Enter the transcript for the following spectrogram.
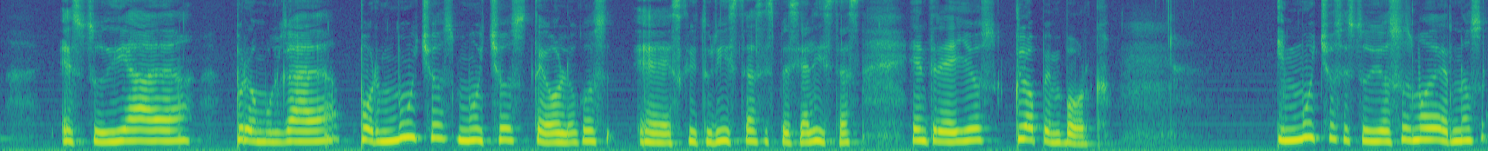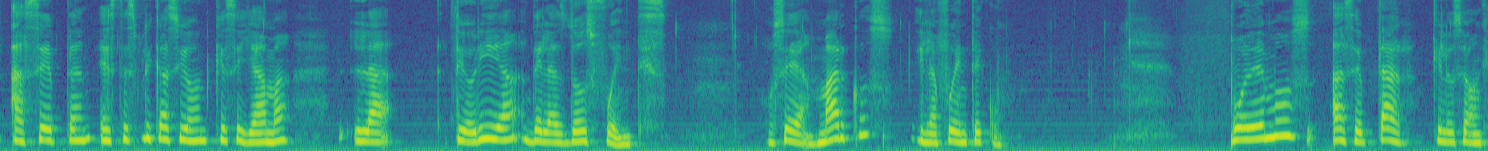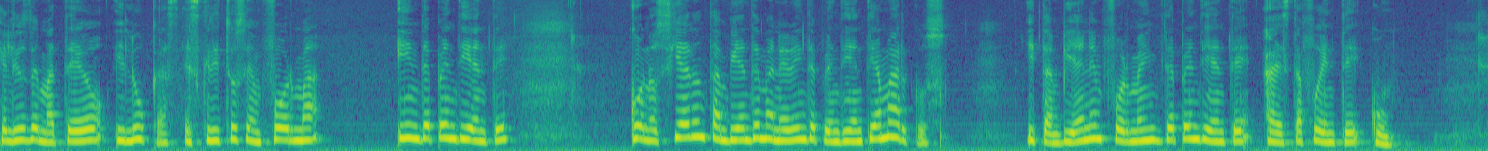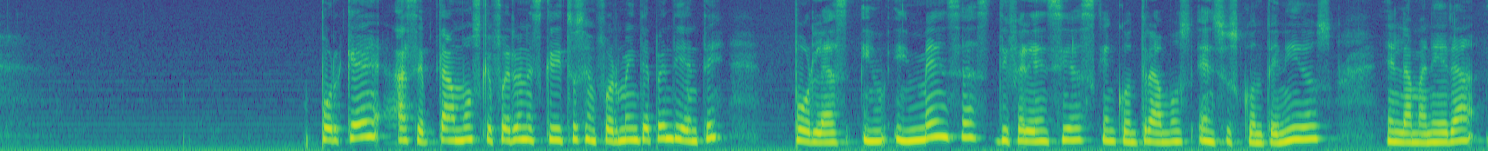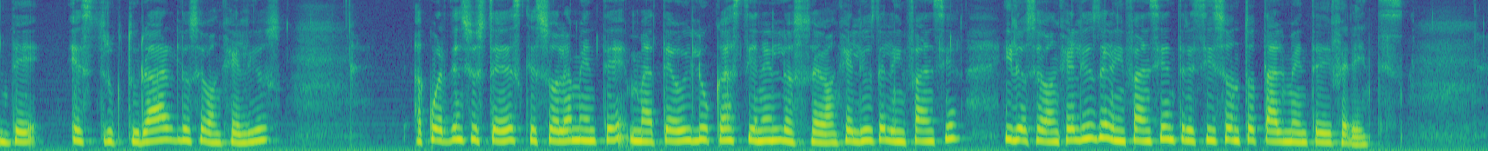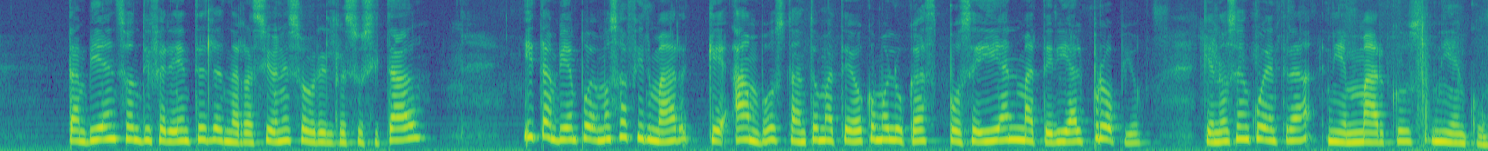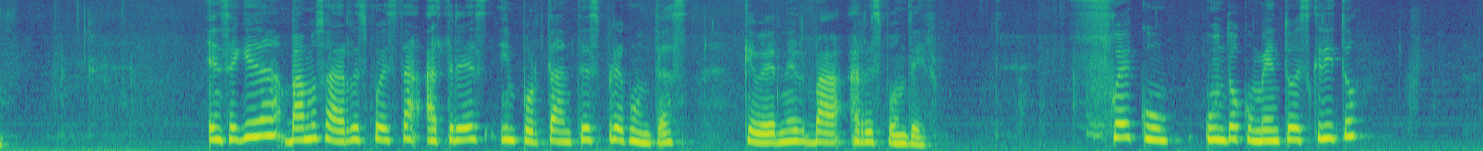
estudiada, promulgada por muchos, muchos teólogos eh, escrituristas especialistas, entre ellos Kloppenborg. Y muchos estudiosos modernos aceptan esta explicación que se llama la teoría de las dos fuentes, o sea, Marcos y la fuente Q. Podemos aceptar que los evangelios de Mateo y Lucas, escritos en forma independiente, conocieron también de manera independiente a Marcos y también en forma independiente a esta fuente Q. ¿Por qué aceptamos que fueron escritos en forma independiente? Por las inmensas diferencias que encontramos en sus contenidos, en la manera de estructurar los evangelios, Acuérdense ustedes que solamente Mateo y Lucas tienen los evangelios de la infancia y los evangelios de la infancia entre sí son totalmente diferentes. También son diferentes las narraciones sobre el resucitado y también podemos afirmar que ambos, tanto Mateo como Lucas, poseían material propio que no se encuentra ni en Marcos ni en Q. Enseguida vamos a dar respuesta a tres importantes preguntas que Werner va a responder. ¿Fue Q un documento escrito?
